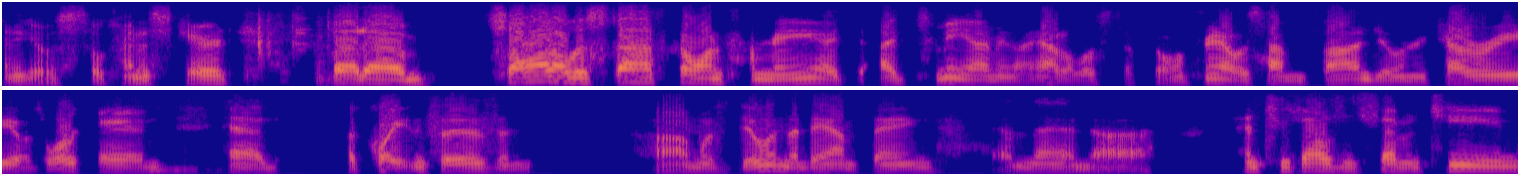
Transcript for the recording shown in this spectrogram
I think I was still kind of scared. But um, so I had all this stuff going for me. I, I, to me, I mean, I had all this stuff going for me. I was having fun, doing recovery. I was working, had acquaintances, and um, was doing the damn thing. And then uh, in 2017.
